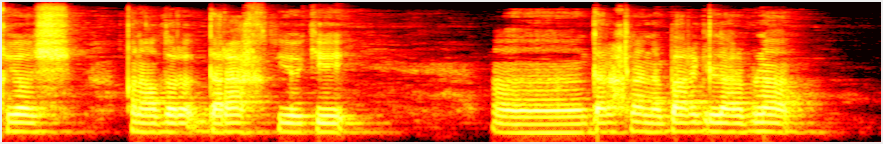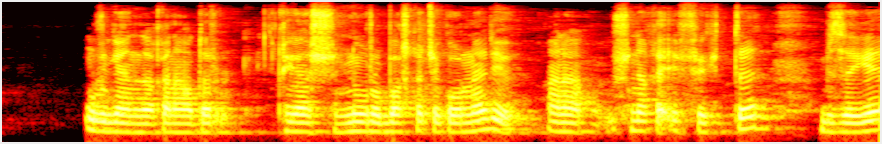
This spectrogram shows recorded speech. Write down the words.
quyosh qanaqadir daraxt yoki e, daraxtlarni barglari bilan urganda qanaqadir quyosh nuri boshqacha ko'rinadiyu ana shunaqa effektni bizaga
